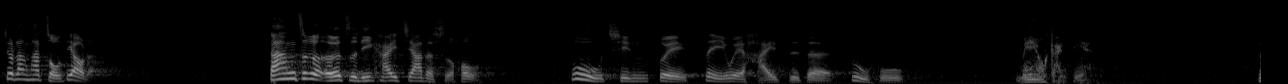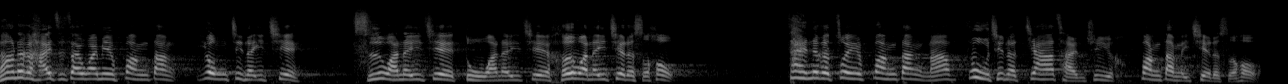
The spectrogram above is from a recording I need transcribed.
就让他走掉了。当这个儿子离开家的时候，父亲对这一位孩子的祝福没有改变。然后那个孩子在外面放荡，用尽了一切，吃完了一切，赌完了一切，喝完了一切的时候。在那个最放荡，拿父亲的家产去放荡一切的时候，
